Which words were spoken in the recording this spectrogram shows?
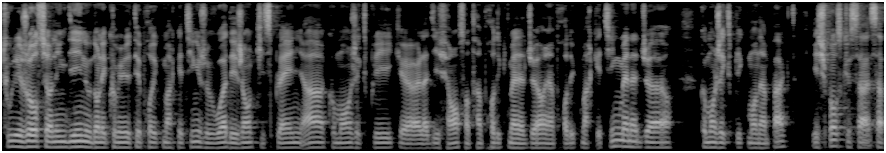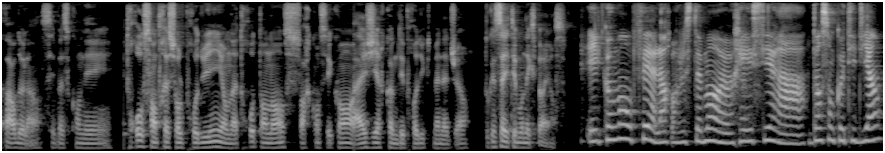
tous les jours sur LinkedIn ou dans les communautés product marketing, je vois des gens qui se plaignent ah comment j'explique euh, la différence entre un product manager et un product marketing manager, comment j'explique mon impact? Et je pense que ça, part de là. C'est parce qu'on est trop centré sur le produit et on a trop tendance, par conséquent, à agir comme des product managers. En tout cas, ça a été mon expérience. Et comment on fait alors pour justement euh, réussir à, dans son quotidien,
